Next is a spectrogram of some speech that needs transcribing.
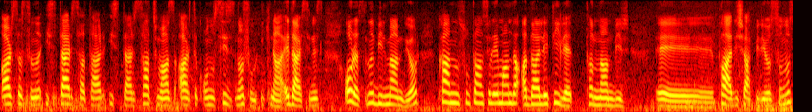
arsasını ister satar ister satmaz artık onu siz nasıl ikna edersiniz orasını bilmem diyor. Kanuni Sultan Süleyman da adaletiyle tanınan bir e, padişah biliyorsunuz.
